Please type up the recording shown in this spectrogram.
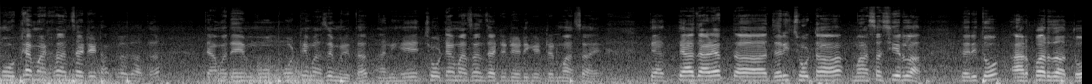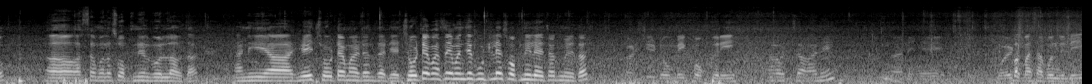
मोठ्या माशांसाठी टाकलं जातं. त्यामध्ये मो मोठे मासे मिळतात आणि हे छोट्या माशांसाठी डेडिकेटेड मासा आहे. त्या त्या जाळ्यात जरी छोटा मासा शिरला तरी तो आरपार जातो असं मला स्वप्नील बोलला होता. आणि हे छोट्या माशांसाठी आहे. छोटे मासे म्हणजे कुठले स्वप्नील याच्यात मिळतात? डोंबी खोकरी. अच्छा आणि? हे मासा बुंदली.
